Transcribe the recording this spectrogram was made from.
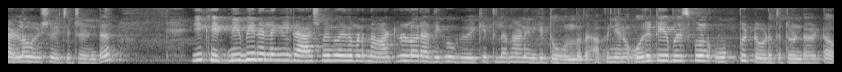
വെള്ളം ഒഴിച്ച് വെച്ചിട്ടുണ്ട്. ഈ കിഡ്നി ബീൻ അല്ലെങ്കിൽ രാഷ്മ എന്ന് പറയുന്നത് നമ്മുടെ നാട്ടിലുള്ളവർ അധികം ഉപയോഗിക്കത്തില്ല എന്നാണ് എനിക്ക് തോന്നുന്നത്. അപ്പം ഞാൻ ഒരു ടേബിൾ സ്പൂൺ ഉപ്പ് ഇട്ട് കൊടുത്തിട്ടുണ്ട് കേട്ടോ.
